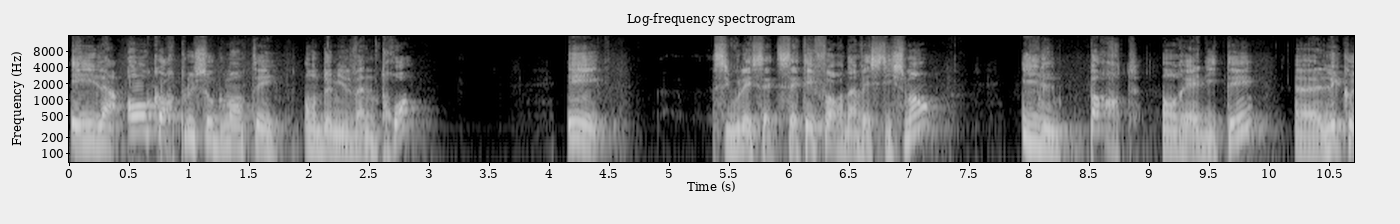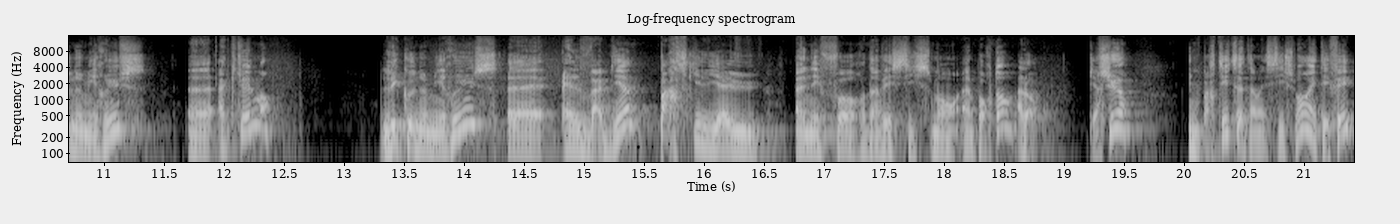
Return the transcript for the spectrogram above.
Et il a encore plus augmenté en 2023. Et, si vous voulez, cet, effort d'investissement, il porte en réalité euh, l'économie russe euh, actuellement. L'économie russe, euh, elle va bien parce qu'il y a eu un effort d'investissement important. Alors, bien sûr, une partie de cet investissement a été fait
